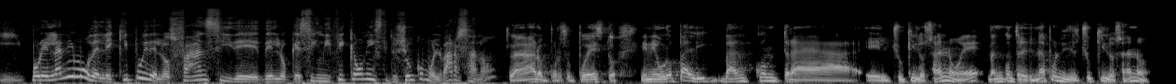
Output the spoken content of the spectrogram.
y por el ánimo del equipo y de los fans y de, de, lo que significa una institución como el Barça, ¿no? Claro, por supuesto. En Europa League van contra el Chucky Lozano, ¿eh? Van contra el Napoli del Chucky Lozano.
